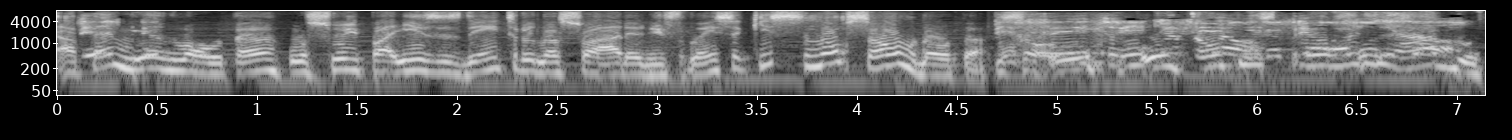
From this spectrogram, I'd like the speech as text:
até mesmo a OTAN, possui países dentro da sua área de influência que não são da OTAN. Perfeito. Ou, então que estão alinhados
